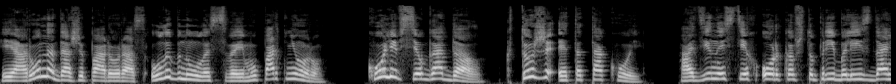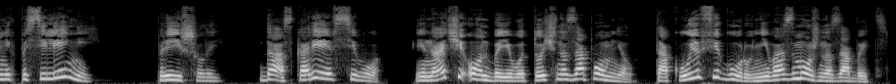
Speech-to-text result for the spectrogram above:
И Аруна даже пару раз улыбнулась своему партнеру. Коля все гадал, кто же это такой? Один из тех орков, что прибыли из дальних поселений? Пришлый. Да, скорее всего. Иначе он бы его точно запомнил. Такую фигуру невозможно забыть.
